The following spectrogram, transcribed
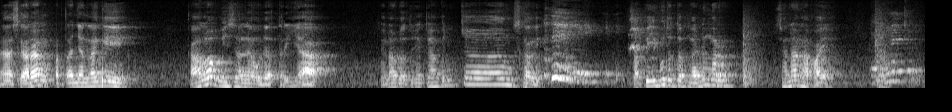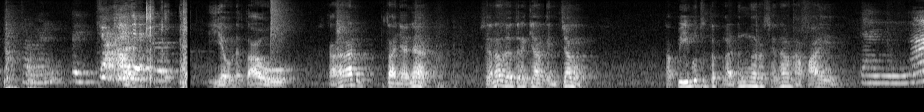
Nah sekarang pertanyaan lagi. Kalau misalnya udah teriak, Sena udah teriak yang kenceng sekali. Tapi ibu tetap nggak denger. Sana ngapain? Iya udah tahu. Sekarang kan pertanyaannya, Sana udah teriak yang kenceng, tapi ibu tetap nggak denger. Sana ngapain? Karena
